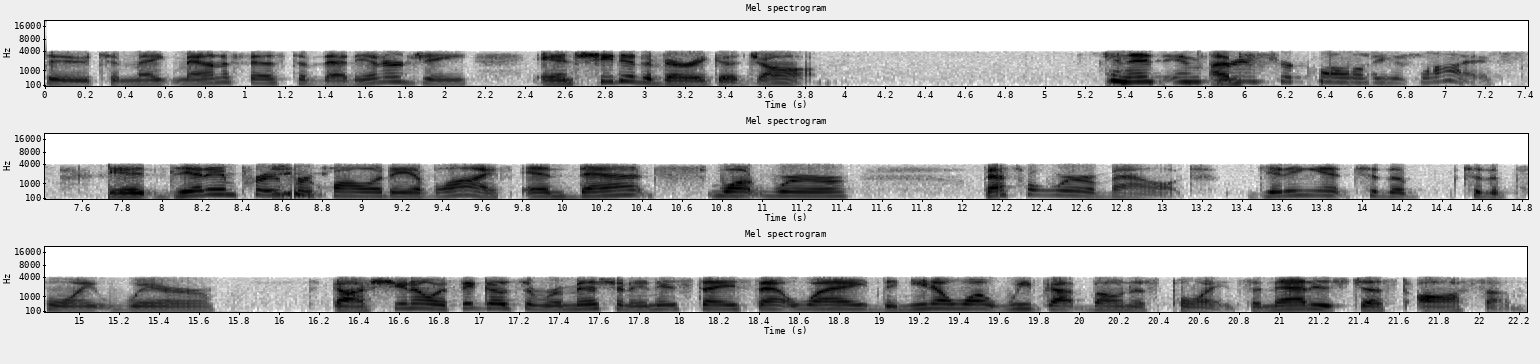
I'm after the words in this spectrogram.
to to make manifest of that energy and she did a very good job. And it improved her quality of life it did improve her quality of life and that's what we're that's what we're about getting it to the to the point where gosh you know if it goes in remission and it stays that way then you know what? We've got bonus points and that is just awesome.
